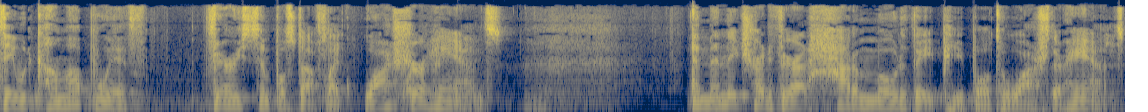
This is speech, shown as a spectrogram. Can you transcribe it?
they would come up with very simple stuff like wash your hands. And then they tried to figure out how to motivate people to wash their hands.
